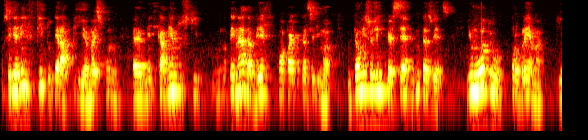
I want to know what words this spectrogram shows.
não seria nem fitoterapia, mas com é, medicamentos que não tem nada a ver com a parte do câncer de mama. Então, isso a gente percebe muitas vezes. E um outro problema que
